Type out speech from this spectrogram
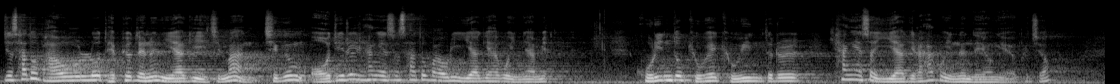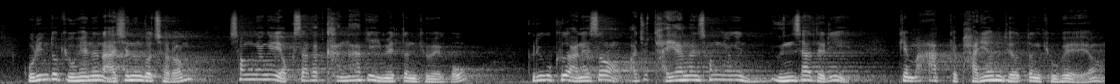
이제 사도 바울로 대표되는 이야기이지만 지금 어디를 향해서 사도 바울이 이야기하고 있냐면 고린도 교회 교인들을 향해서 이야기를 하고 있는 내용이에요. 그죠? 고린도 교회는 아시는 것처럼 성령의 역사가 강하게 임했던 교회고 그리고 그 안에서 아주 다양한 성령의 은사들이 이렇게 막 발현되었던 교회예요.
